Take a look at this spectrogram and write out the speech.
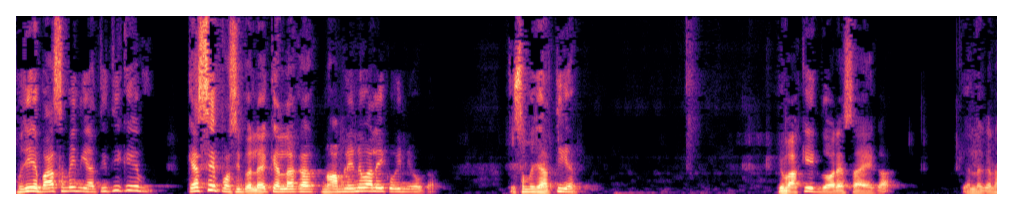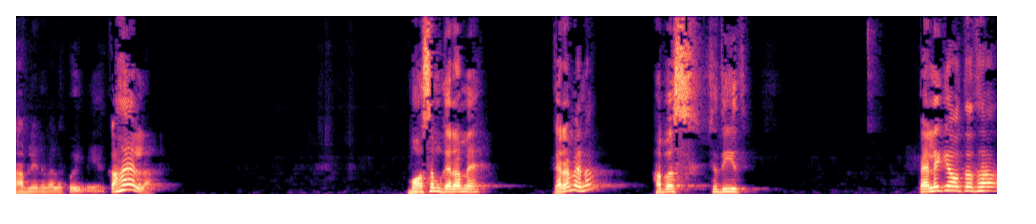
مجھے یہ بات سمجھ نہیں آتی تھی کہ کیسے پاسبل ہے کہ اللہ کا نام لینے والا ہی کوئی نہیں ہوگا۔ تو سمجھ آتی ہے۔ کہ واقعی ایک دور ایسا آئے گا کہ اللہ کا نام لینے والا کوئی نہیں ہے۔ کہاں ہے اللہ؟ موسم گرم ہے۔ گرم ہے نا؟ حبس شدید۔ پہلے کیا ہوتا تھا؟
